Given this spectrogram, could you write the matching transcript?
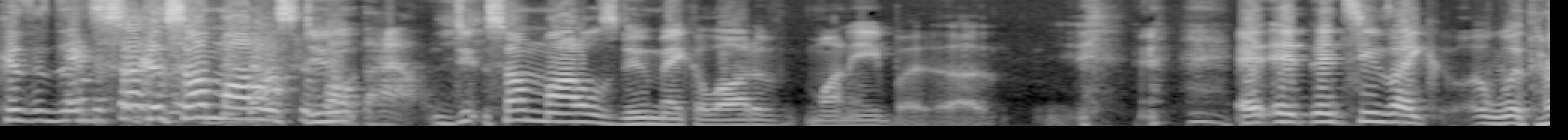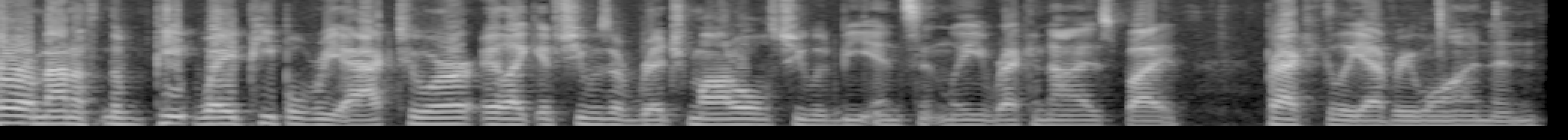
because because some models do, bought the house. do some models do make a lot of money, but uh, it, it it seems like with her amount of the pe- way people react to her, it, like if she was a rich model, she would be instantly recognized by practically everyone, and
